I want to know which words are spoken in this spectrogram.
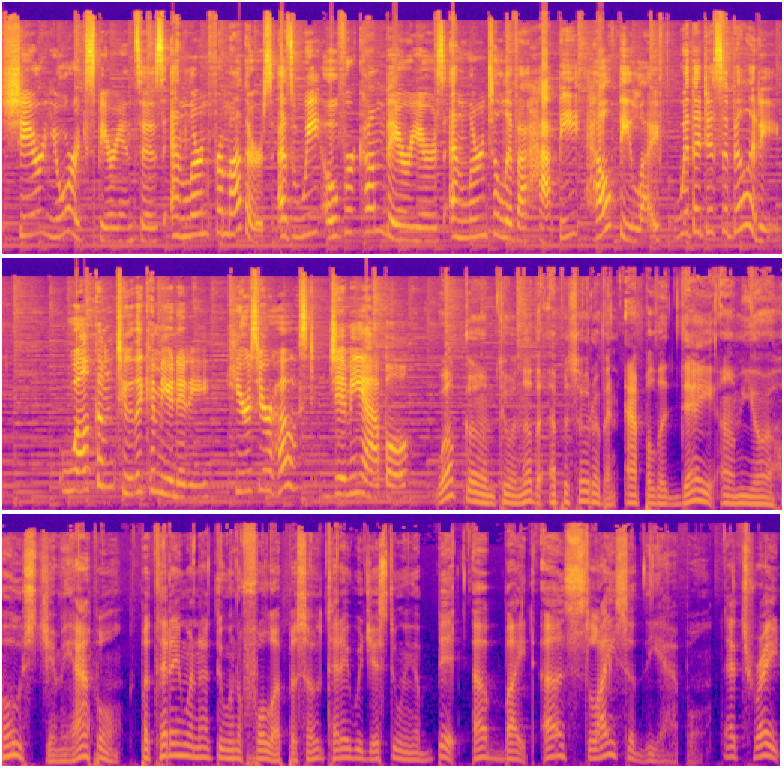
Share your experiences and learn from others as we overcome barriers and learn to live a happy, healthy life with a disability. Welcome to the community. Here's your host, Jimmy Apple. Welcome to another episode of An Apple a Day. I'm your host, Jimmy Apple. But today we're not doing a full episode. Today we're just doing a bit, a bite, a slice of the apple. That's right.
